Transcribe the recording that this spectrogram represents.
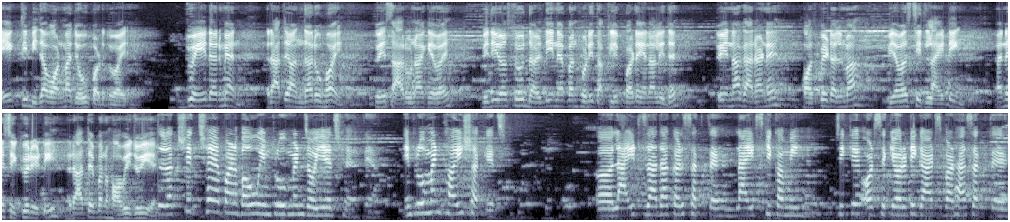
એકથી બીજા વોર્ડમાં જવું પડતું હોય છે. જો એ દરમિયાન રાતે અંધારું હોય, તો એ સારું ના કહેવાય. બીજી વસ્તુ, દર્દીને પણ થોડી તકલીફ પડે એના લીધે. તો એના કારણે હોસ્પિટલમાં વ્યવસ્થિત લાઇટિંગ અને સિક્યુરિટી રાતે પણ હોવી જોઈએ. સુરક્ષિત છે, પણ બહુ ઇમ્પ્રુવમેન્ટ જોઈએ છે ત્યાં. ઇમ્પ્રુવમેન્ટ થઈ શકે છે. લાઇટ ज़्यादा कर सकते हैं लाइट्स की कमी है ठीक है और सिक्योरिटी गार्ड्स बढ़ा सकते हैं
